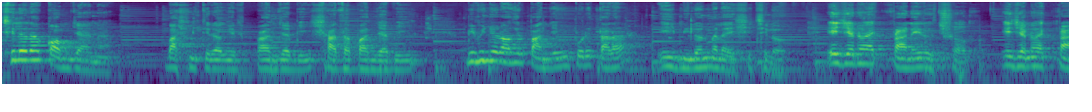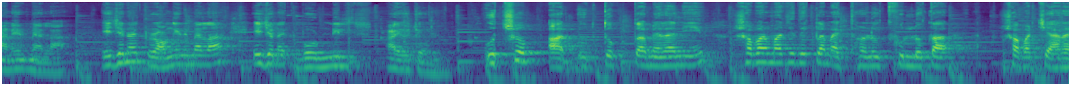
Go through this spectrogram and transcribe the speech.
ছেলেরাও কম যায় না। বাসন্তী রঙের পাঞ্জাবি, সাদা পাঞ্জাবি, বিভিন্ন রঙের পাঞ্জাবি পরে তারা এই মিলন মেলায় এসেছিল। এ যেন এক প্রাণের উৎসব, এ যেন এক প্রাণের মেলা, এ যেন এক রঙের মেলা, এ যেন এক বর্ণিল আয়োজন। উৎসব আর উদ্যোক্তা মেলা নিয়ে সবার মাঝে দেখলাম এক ধরনের উৎফুল্লতা সবার চেহারা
